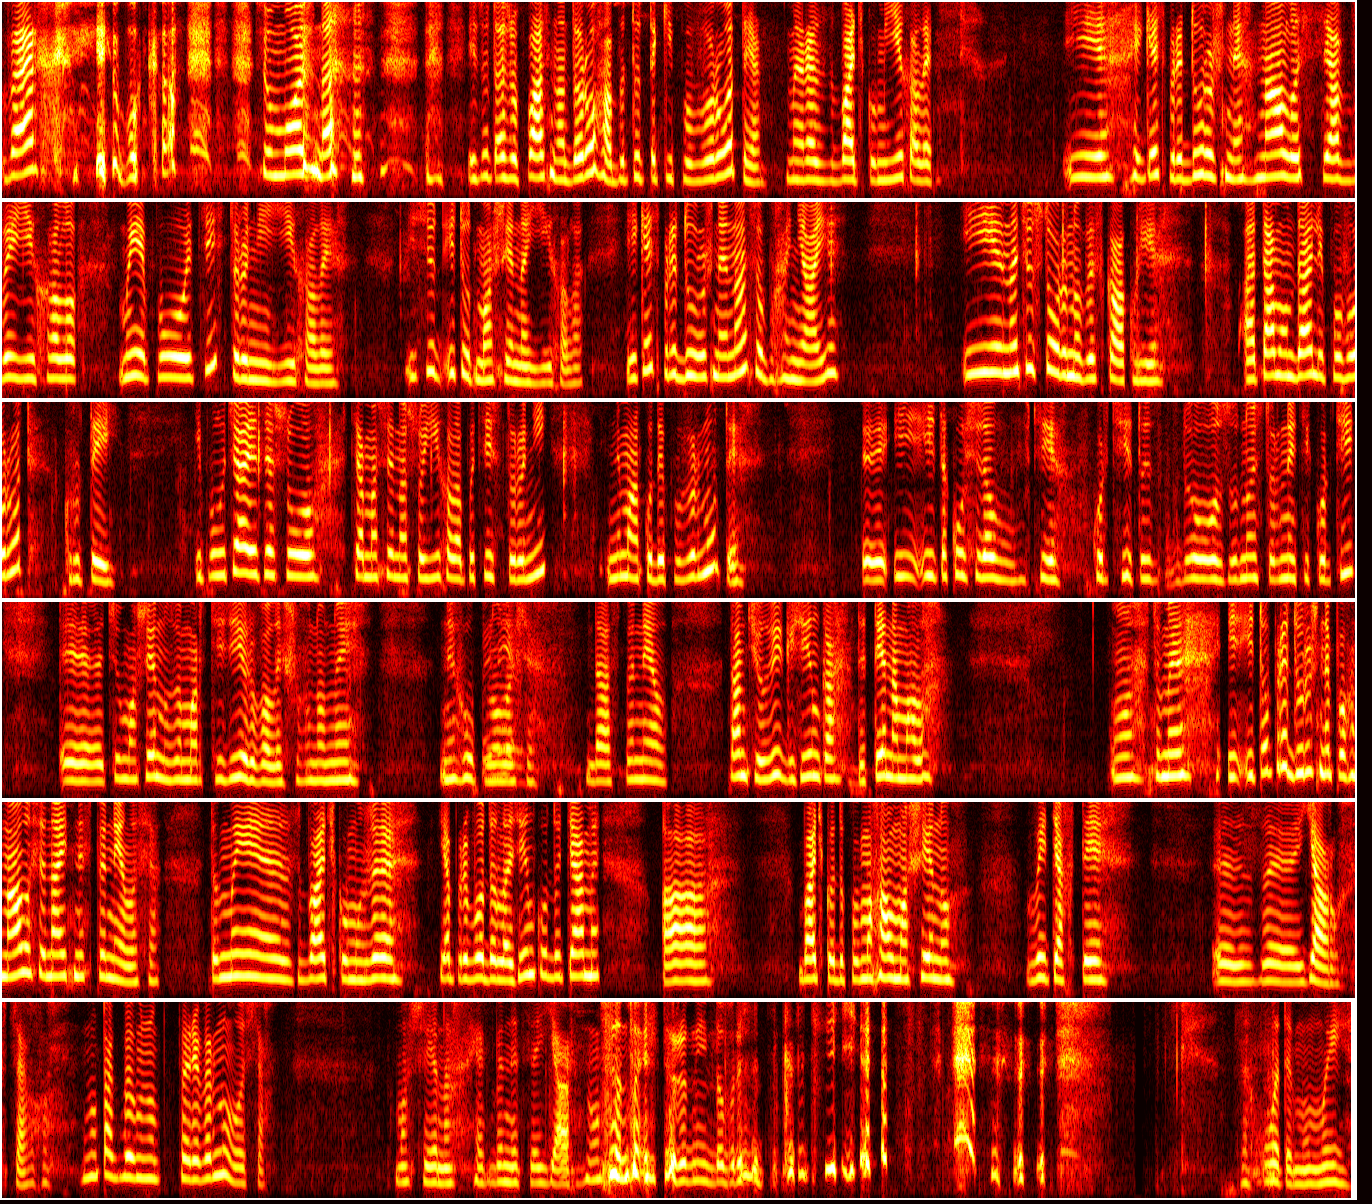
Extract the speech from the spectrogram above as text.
верх і бока, що можна. І тут аж опасна дорога, бо тут такі повороти. Ми раз з батьком їхали. І якесь придурочне гналося, виїхало. Ми по цій стороні їхали, і, сюди, і тут машина їхала. Якесь придурочне нас обганяє і на цю сторону вискакує. А там он далі поворот крутий. І виходить, що ця машина, що їхала по цій стороні, нема куди повернути. Е, І, і тако сюди в ці в корчі, то до, з одної сторони ці корчі е, цю машину замортизували, щоб воно не не гупнулося. Да, спинило. Там чоловік, жінка, дитина мала. О, то ми, і, і то придурочне погналося, навіть не спинилося. То ми з батьком уже, я приводила жінку до тями, а батько допомагав машину витягти е, з яру цього. Ну, так би воно перевернулося машина, якби не цей яр. Ну, з одної сторони, добре, що ці карті. Заходимо ми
